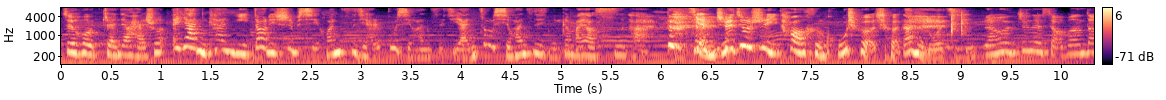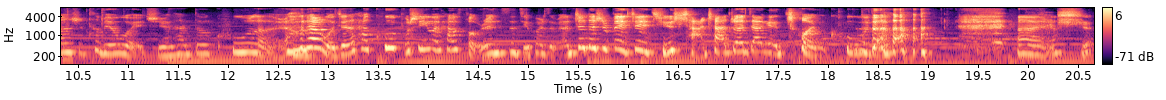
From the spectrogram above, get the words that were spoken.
最后专家还说，哎呀，你看你到底是喜欢自己还是不喜欢自己啊？你这么喜欢自己，你干嘛要撕它？简直 就是一套很胡扯扯淡的逻辑。然后真的小芳当时特别委屈，她都哭了。然后，但是我觉得她哭不是因为她否认自己或者怎么样，真的是被这群傻叉专家给蠢哭的。哎，是，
